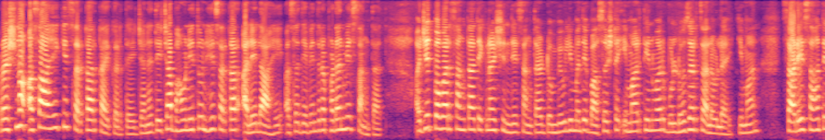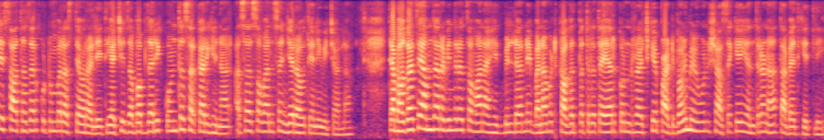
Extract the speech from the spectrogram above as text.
प्रश्न असा आहे की सरकार काय करते? जनतेच्या भावनेतून हे सरकार आलेलं आहे असं देवेंद्र फडणवीस सांगतात. अजित पवार सांगतात एकनाथ शिंदे सांगतात डोंबिवलीमध्ये बासष्ट इमारतींवर बुलडोझर चालवलं आहे किमान साडेसहा ते सात हजार कुटुंब रस्त्यावर आलीत. याची जबाबदारी कोणतं सरकार घेणार? असा सवाल संजय राऊत यांनी विचारला. त्या भागाचे आमदार रवींद्र चव्हाण आहेत. बिल्डरने बनावट कागदपत्र तयार करून राजकीय पाठबळ मिळवून शासकीय यंत्रणा ताब्यात घेतली.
